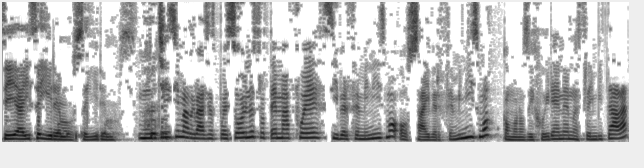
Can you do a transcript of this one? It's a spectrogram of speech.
sí, ahí seguiremos, seguiremos. Muchísimas gracias. Pues hoy nuestro tema fue ciberfeminismo o cyberfeminismo, como nos dijo Irene, nuestra invitada.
